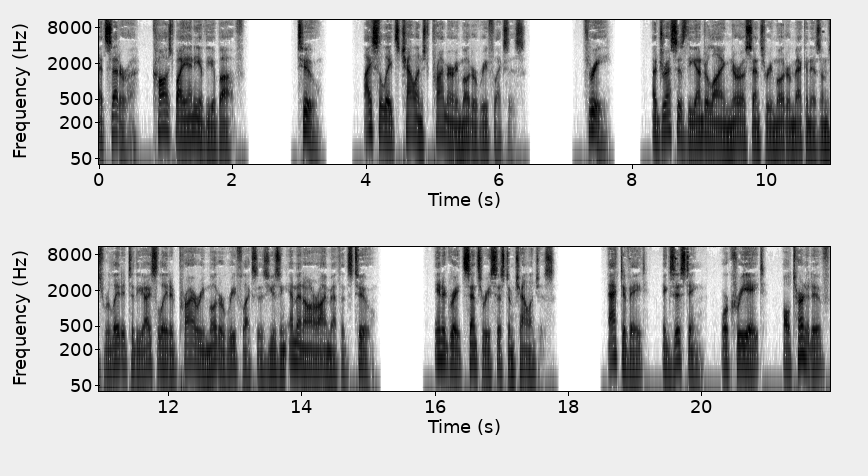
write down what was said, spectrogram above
etc., caused by any of the above. 2. Isolates challenged primary motor reflexes. 3 addresses the underlying neurosensory motor mechanisms related to the isolated priori motor reflexes using MNRI methods too. Integrate sensory system challenges. Activate, existing, or create, alternative,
